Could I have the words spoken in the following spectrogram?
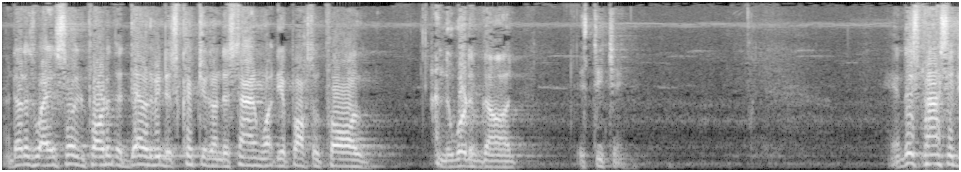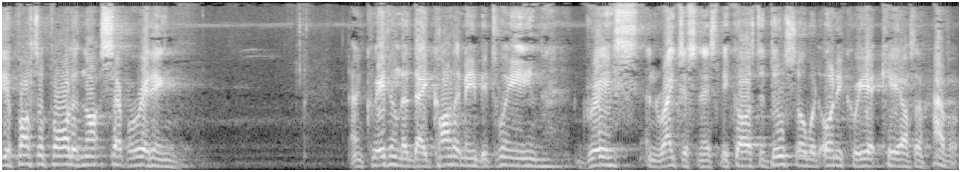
And that is why it's so important to delve into Scripture to understand what the Apostle Paul and the Word of God is teaching. In this passage, the Apostle Paul is not separating and creating a dichotomy between grace and righteousness because to do so would only create chaos and havoc.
